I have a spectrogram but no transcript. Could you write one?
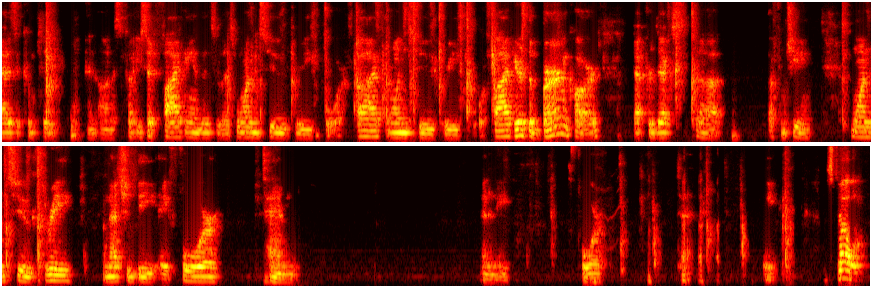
That is a complete and honest cut. You said five handed, so that's one, two, three, four, five. One, two, three, four, five. Here's the burn card that protects uh, from cheating. One, two, three, and that should be a four, ten, and an eight. Four, ten, eight. So,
